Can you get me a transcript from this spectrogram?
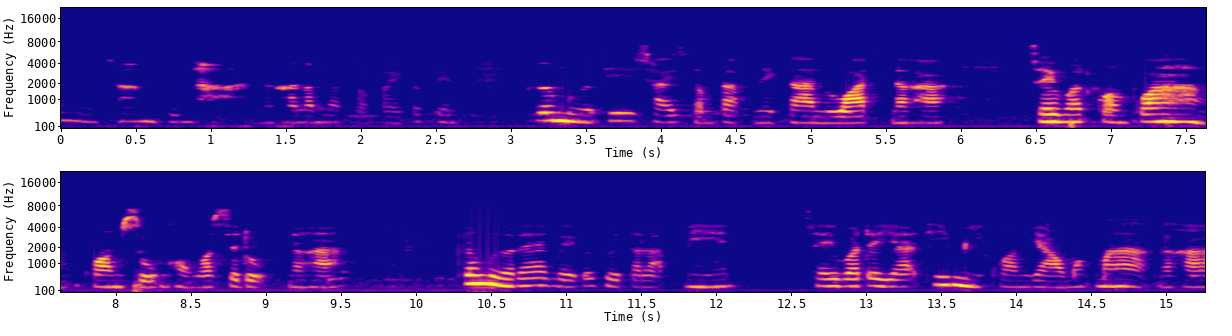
รื่องมือช่างพื้นฐานนะคะลำดับต่อไปก็เป็นเครื่องมือที่ใช้สำหรับในการวัดนะคะ ใช้วัดความกว้าง ความสูงของวัสดุนะคะ เครื่องมือแรกเลยก็คือตลับเมตร ใช้วัดระยะที่มีความยาวมากๆนะคะ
